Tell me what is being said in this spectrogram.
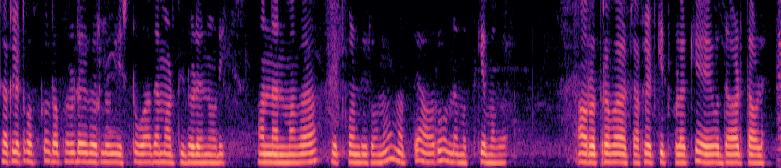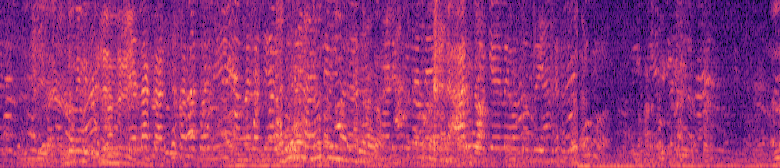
ಚಾಕ್ಲೇಟ್ಗೋಸ್ಕರ ಬರ್ಡೇ ಗರ್ಲು ಎಷ್ಟು ವಾದ ಮಾಡ್ತಿದ್ದಾಳೆ ನೋಡಿ. ಅವ್ನು ನನ್ನ ಮಗ ಎತ್ಕೊಂಡಿರೋನು ಮತ್ತು ಅವರು ನಮ್ಮ ಅತ್ತಿಗೆ ಮಗ. ಅವ್ರ ಹತ್ರ ಚಾಕ್ಲೇಟ್ ಕಿತ್ಕೊಳ್ಳೋಕ್ಕೆ ಒದ್ದಾಡ್ತಾವಳೆ. ಅಲ್ಲ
